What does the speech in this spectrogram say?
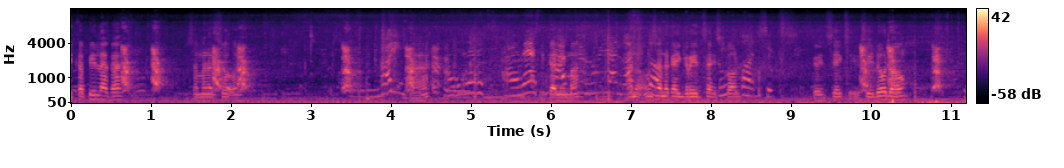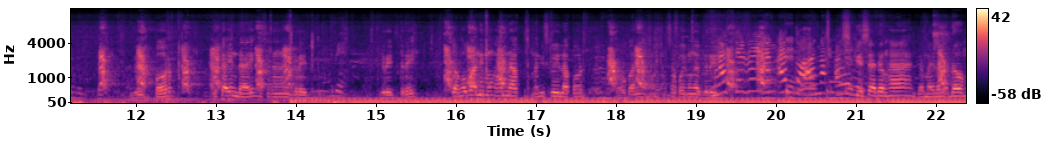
ikapila ka sa managsuon. Ha? Ikalima? Ano, unsa na kay grade sa school? 6. Grade 6. Si Dodong? Grade 4. Ikaw Inday, sa nga grade? Grade 3. So ang uban nimong anak, nag-eskwela po. Sa uban na, sa po yung mga grade. 10 o kinder. Excuse dong ha, gamay lang dong.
